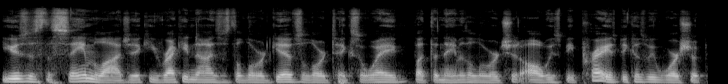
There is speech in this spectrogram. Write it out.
uses the same logic. He recognizes the Lord gives, the Lord takes away, but the name of the Lord should always be praised because we worship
